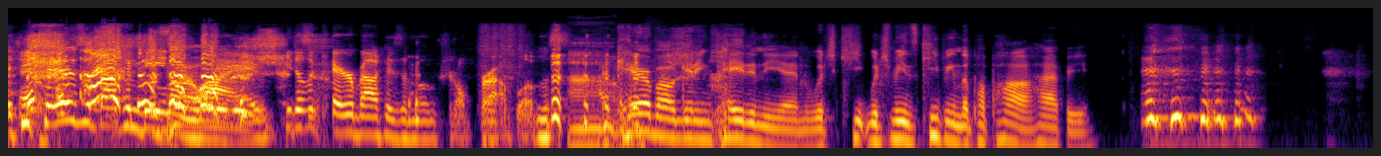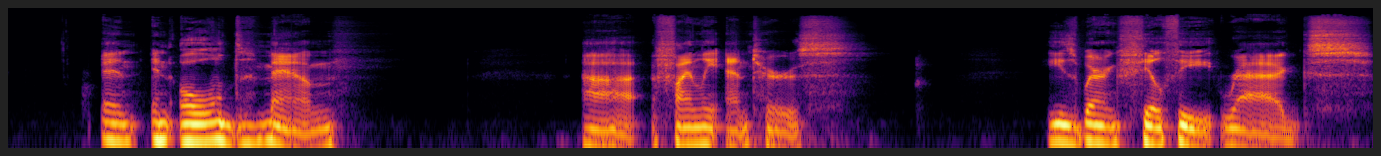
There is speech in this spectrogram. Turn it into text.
if he cares about him being No. alive, he doesn't care about his emotional problems. I Um, care about getting paid in the end, which keep which means keeping the papa happy. An an old man uh finally enters. He's wearing filthy rags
